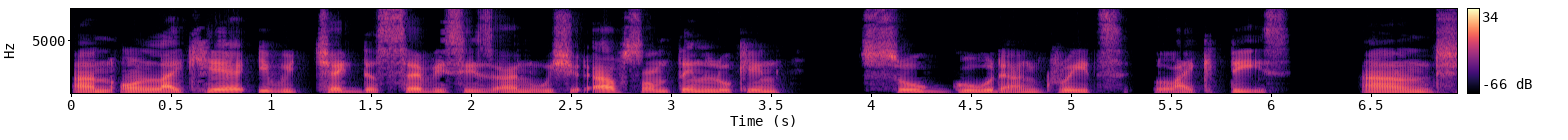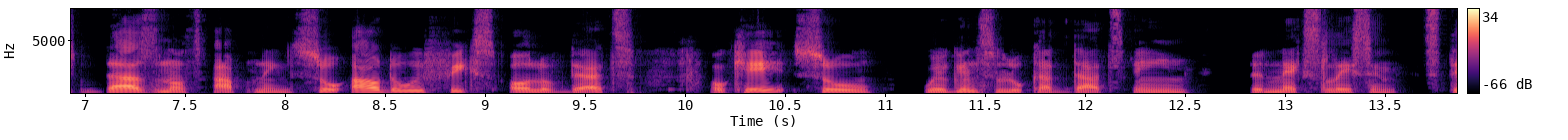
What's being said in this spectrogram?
and unlike here if we check the services and we should have something looking so good and great like this and that's not happening. So how do we fix all of that? Okay so we're going to look at that in the next lesson. Stay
